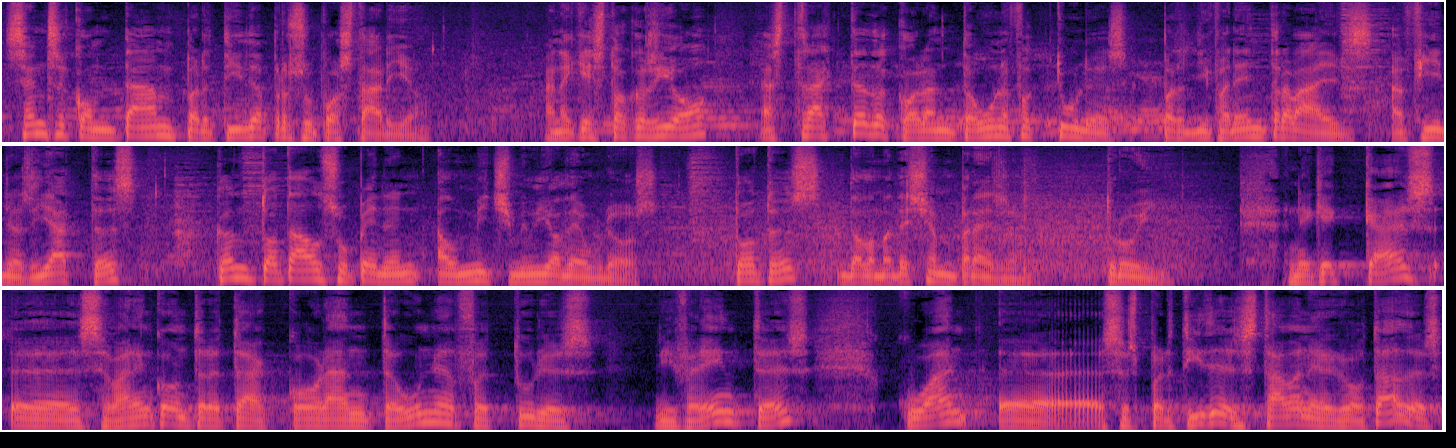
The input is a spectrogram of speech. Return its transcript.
sense comptar amb partida pressupostària. En aquesta ocasió es tracta de 41 factures per diferents treballs a fires i actes que en total superen el mig milió d'euros, totes de la mateixa empresa, Trui. En aquest cas eh, se van contratar 41 factures diferents quan eh, les partides estaven esgotades.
